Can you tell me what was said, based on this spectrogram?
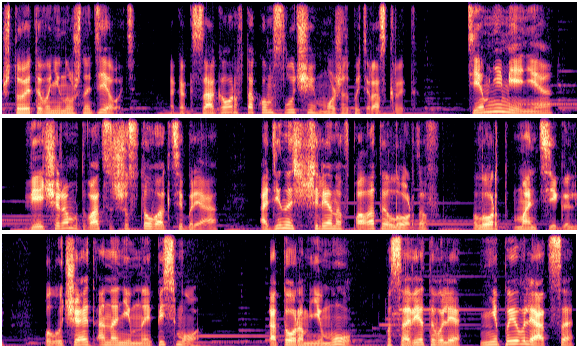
что этого не нужно делать, так как заговор в таком случае может быть раскрыт. Тем не менее, вечером 26 октября один из членов Палаты лордов, лорд Монтигль, получает анонимное письмо, в котором ему посоветовали не появляться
